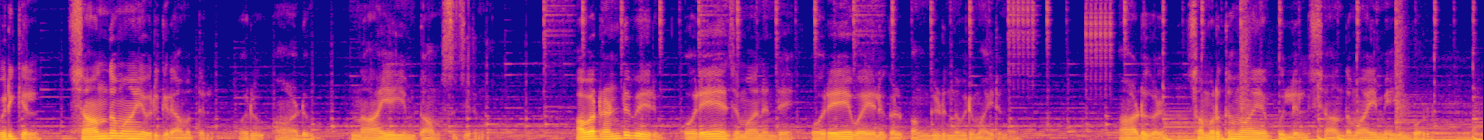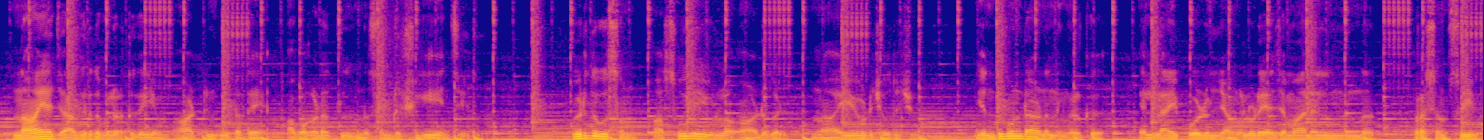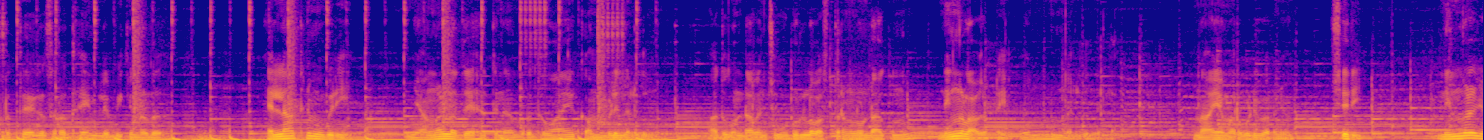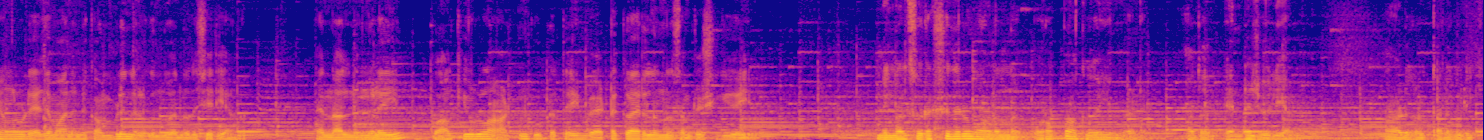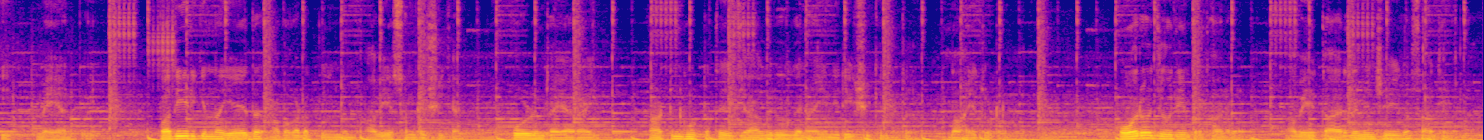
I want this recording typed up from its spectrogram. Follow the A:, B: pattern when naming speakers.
A: ഒരിക്കൽ ശാന്തമായ ഒരു ഗ്രാമത്തിൽ ഒരു ആടും നായയും താമസിച്ചിരുന്നു. അവർ രണ്ടുപേരും ഒരേ യജമാനന്റെ ഒരേ വയലുകൾ പങ്കിടുന്നവരുമായിരുന്നു. ആടുകൾ സമൃദ്ധമായ പുല്ലിൽ ശാന്തമായി മേയുമ്പോൾ നായ ജാഗ്രത പുലർത്തുകയും ആട്ടിൻകൂട്ടത്തെ അപകടത്തിൽ നിന്ന് സംരക്ഷിക്കുകയും ചെയ്തു. ഒരു ദിവസം അസൂയയുള്ള ആടുകൾ നായയോട് ചോദിച്ചു എന്തുകൊണ്ടാണ് നിങ്ങൾക്ക് എല്ലായ്പ്പോഴും ഞങ്ങളുടെ യജമാനിൽ നിന്ന് പ്രശംസയും പ്രത്യേക ശ്രദ്ധയും ലഭിക്കുന്നത്? എല്ലാത്തിനുമുപരി ഞങ്ങൾ അദ്ദേഹത്തിന് മൃദുവായ കമ്പിളി നൽകുന്നു. അതുകൊണ്ട് അവൻ ചൂടുള്ള വസ്ത്രങ്ങൾ ഉണ്ടാക്കുന്നു. നിങ്ങളാകട്ടെ ഒന്നും നൽകുന്നില്ല. നായ മറുപടി പറഞ്ഞു ശരി നിങ്ങൾ ഞങ്ങളുടെ യജമാനന് കമ്പിളി നൽകുന്നു എന്നത് ശരിയാണ്. എന്നാൽ നിങ്ങളെയും ബാക്കിയുള്ള ആട്ടിൻകൂട്ടത്തെയും വേട്ടക്കാരിൽ നിന്ന് സംരക്ഷിക്കുകയും നിങ്ങൾ സുരക്ഷിതരുമാണെന്ന് ഉറപ്പാക്കുകയും വേണം. അത് എന്റെ ജോലിയാണ്. ആടുകൾ തലകുലുക്കി മേയാൻ പോയി. പതിയിരിക്കുന്ന ഏത് അപകടത്തിൽ നിന്നും അവയെ സംരക്ഷിക്കാൻ എപ്പോഴും തയ്യാറായി ആട്ടിൻകൂട്ടത്തെ ജാഗരൂകനായി നിരീക്ഷിക്കുന്നത് നായ തുടർന്നു. ഓരോ ജോലിയും പ്രധാനമാണ്. അവയെ താരതമ്യം ചെയ്യുക സാധ്യമല്ല.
